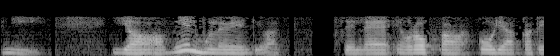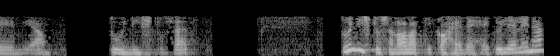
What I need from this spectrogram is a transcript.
nii, ja veel mulle meeldivad selle Euroopa Kooliakadeemia tunnistused. tunnistus on alati kaheleheküljeline,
